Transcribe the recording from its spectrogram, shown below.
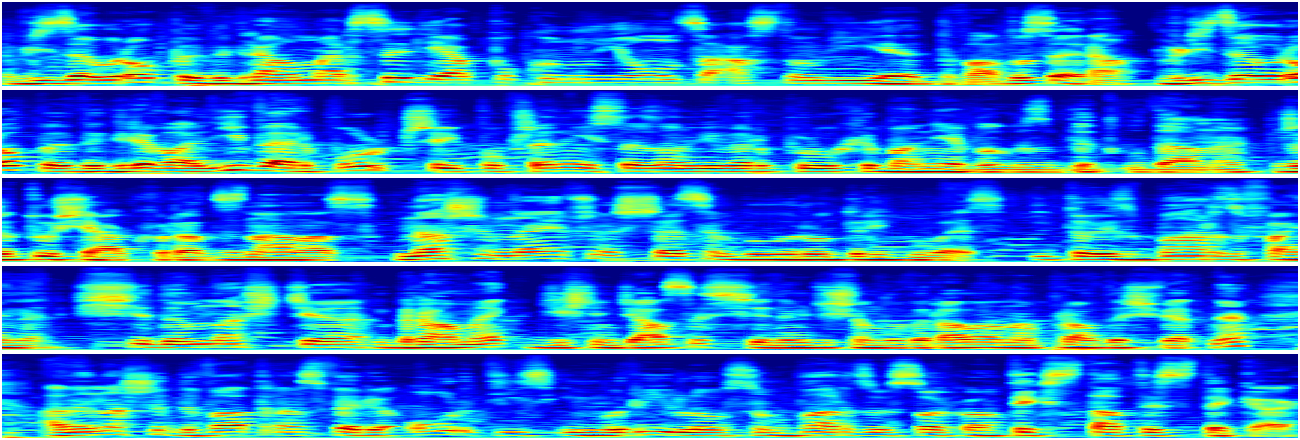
W Lidze Europy wygrała Marsylia pokonująca Aston Villa 2 do 0. W Lidze Europy wygrywa Liverpool, czyli poprzedni sezon Liverpoolu chyba nie był zbyt udany, że tu się akurat znalazł. Naszym najlepszym strzelcem był Rodriguez i to jest bardzo fajne. 17 bramek, 10 asyst, 70 overalla, naprawdę świetnie, ale nasze dwa transfery Ortiz i Murillo są bardzo wysoko w tych statystykach.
